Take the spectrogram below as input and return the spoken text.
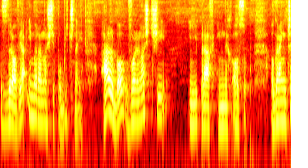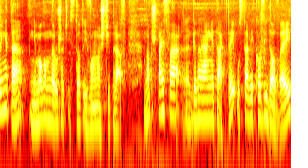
zdrowia i moralności publicznej, albo wolności i praw innych osób. Ograniczenia te nie mogą naruszać istoty i wolności praw. No proszę Państwa, generalnie tak, w tej ustawie covidowej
